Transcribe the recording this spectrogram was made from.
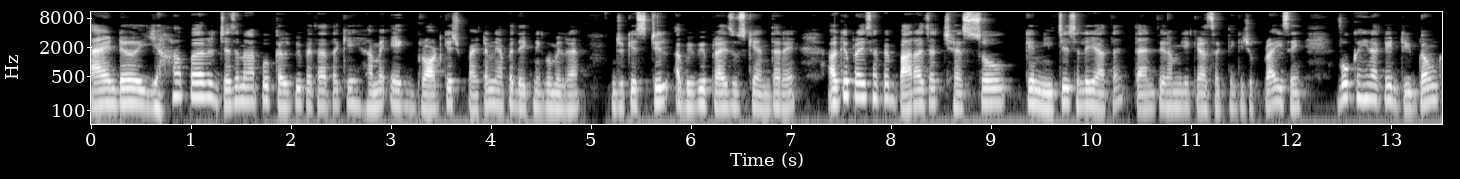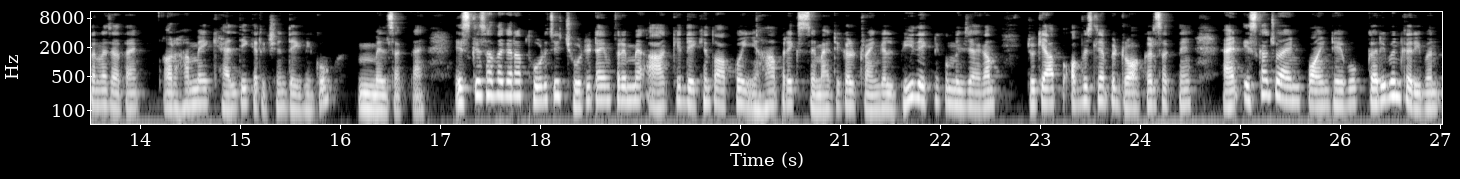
एंड यहाँ पर जैसे मैंने आपको कल भी बताया था कि हमें एक ब्रॉडकेज पैटर्न यहाँ पे देखने को मिल रहा है, जो कि स्टिल अभी भी प्राइस उसके अंदर है। अगर प्राइस यहाँ पे बारह हज़ार छः सौ के नीचे चले जाता है दैन फिर हम ये कह सकते हैं कि जो प्राइस है, वो कहीं ना कहीं डीप डाउन करना चाहता है और हमें एक हेल्थी करेक्शन देखने को मिल सकता है। इसके साथ अगर आप थोड़ी सी छोटे टाइम फ्रेम में आके देखें तो आपको यहाँ पर एक सिमेट्रिकल ट्राइंगल भी देखने को मिल जाएगा, जो कि आप ऑब्वियसली यहाँ पे ड्रॉ कर सकते हैं। एंड इसका जो एंड पॉइंट है, वो करीबन करीबन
